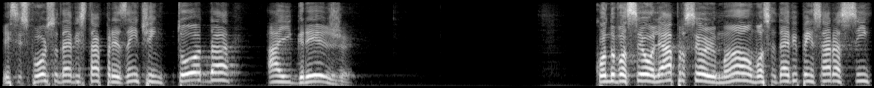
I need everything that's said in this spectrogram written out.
Esse esforço deve estar presente em toda a igreja. Quando você olhar para o seu irmão, você deve pensar assim:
